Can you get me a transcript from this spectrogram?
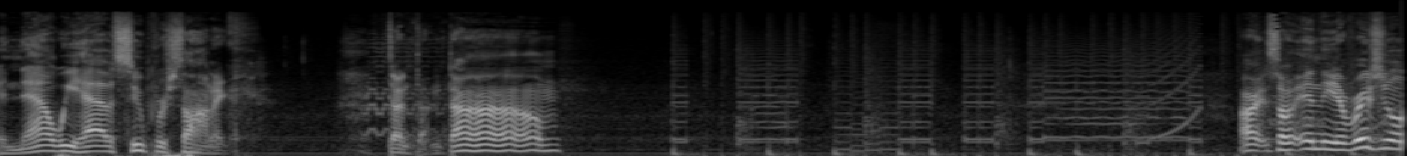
And now we have Supersonic. Dun dun dun. All right, so in the original,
